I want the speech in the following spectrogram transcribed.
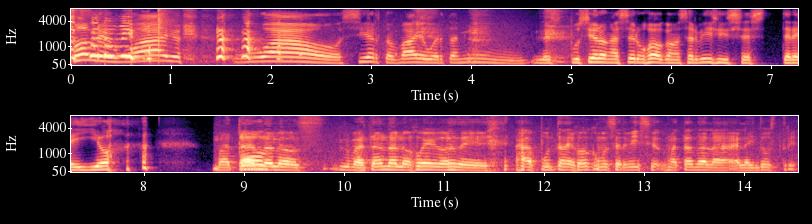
Pobre BioWare. Wow, cierto, BioWare también les pusieron a hacer un juego como servicio y se estrelló. matando, los, matando a los juegos de, a punta de juego como servicio, matando a la, a la industria.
